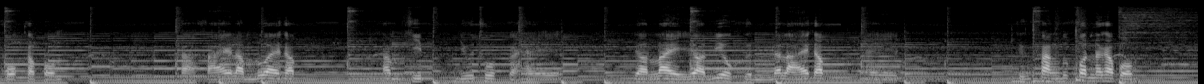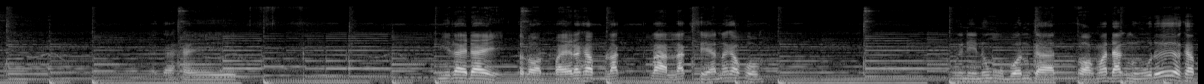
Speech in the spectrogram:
66ครับผมค้าขายร่ำรวยครับทำคลิป YouTube ก็ให้ยอดไลค์ยอดวิวขึ้นหลายๆครับให้ถึงฟังทุกคนนะครับผม ก็ให้มีรายได้ตลอดไปนะครับรักล้านรักแสนนะครับผมมือนี้นุ่มอุบลกัดออกมาดักหนูเด้อครับ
